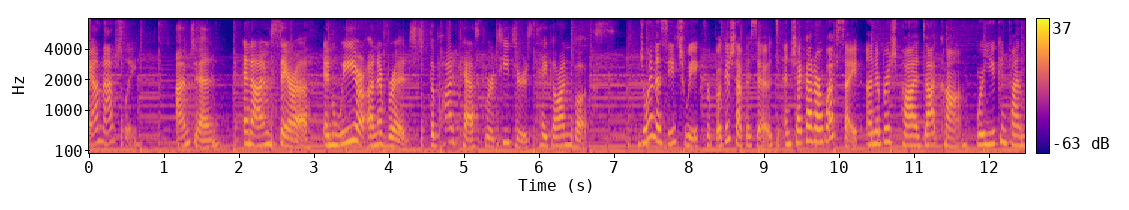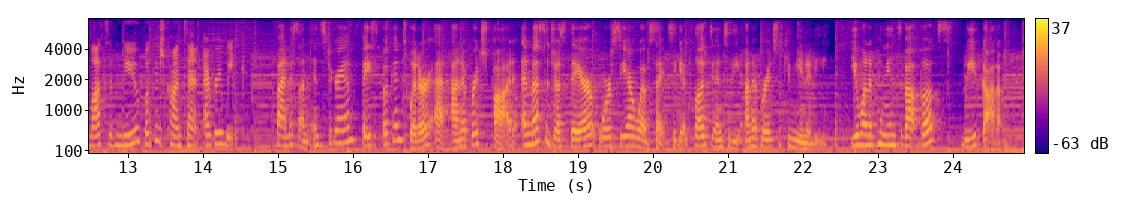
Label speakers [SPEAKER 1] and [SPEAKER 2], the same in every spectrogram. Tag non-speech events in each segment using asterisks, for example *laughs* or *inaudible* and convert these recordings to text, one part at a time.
[SPEAKER 1] Hi, I'm Ashley.
[SPEAKER 2] I'm Jen.
[SPEAKER 3] And I'm Sarah. And we are Unabridged, the podcast where teachers take on books.
[SPEAKER 1] Join us each week for bookish episodes and check out our website, unabridgedpod.com, where you can find lots of new bookish content every week.
[SPEAKER 2] Find us on Instagram, Facebook, and Twitter at unabridgedpod and message us there or see our website to get plugged into the unabridged community. You want opinions about books? We've got them.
